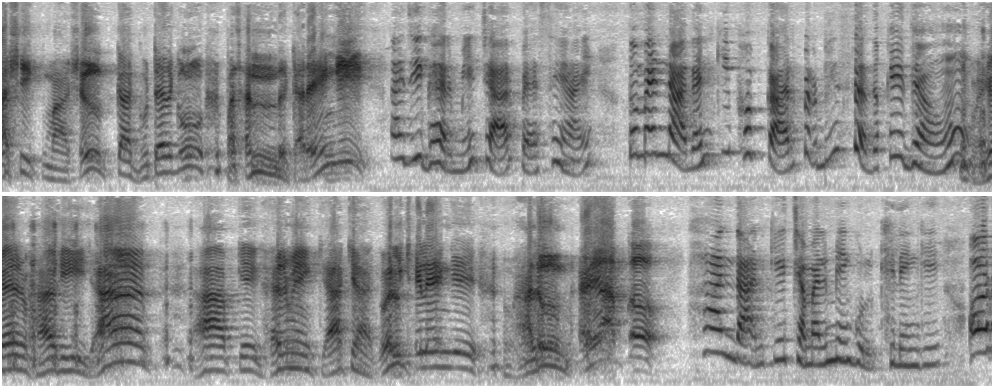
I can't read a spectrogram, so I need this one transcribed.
आशिक माशूक का गुटरगु पसंद करेंगी। अजी घर में चार पैसे आए तो मैं नागन की फुफकार पर भी सदके जाऊँ। मगर भाभी जान आपके घर में क्या क्या गुल खिलेंगे मालूम है आपको? खानदान के चमल में गुल खिलेंगे और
